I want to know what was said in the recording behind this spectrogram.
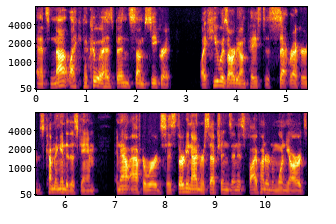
And it's not like Nacua has been some secret. Like he was already on pace to set records coming into this game. And now afterwards, his 39 receptions and his 501 yards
